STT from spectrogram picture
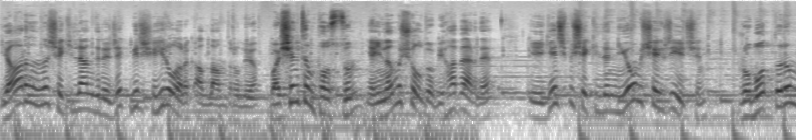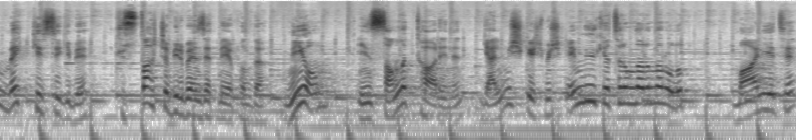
yarınını şekillendirecek bir şehir olarak adlandırılıyor. Washington Post'un yayınlamış olduğu bir haberde ilginç bir şekilde NEOM şehri için robotların Mekke'si gibi küstahça bir benzetme yapıldı. NEOM, insanlık tarihinin gelmiş geçmiş en büyük yatırımlarından olup maliyeti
